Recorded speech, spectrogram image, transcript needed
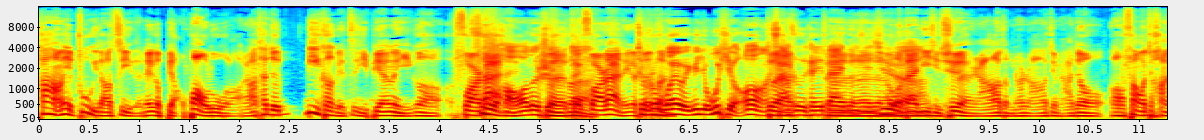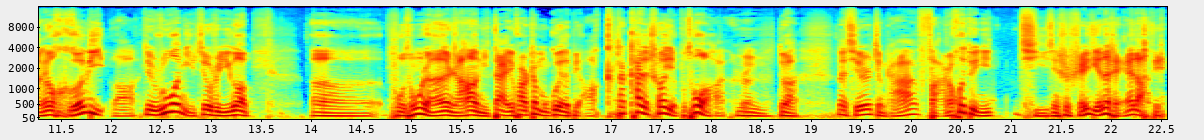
他好像也注意到自己的这个表暴露了，然后他就立刻给自己编了一个富二代富豪的身份富二代的一个就身份。说我有一个游艇，下次可以带你一起去。对对对对我带你一起去，然后怎么着？然后警察就哦放过去，好像就合理了。就如果你就是一个呃普通人，然后你带一块这么贵的表，他开的车也不错，好像是，嗯，对吧？那其实警察反而会对你起疑心，是谁劫的谁啊？到底？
